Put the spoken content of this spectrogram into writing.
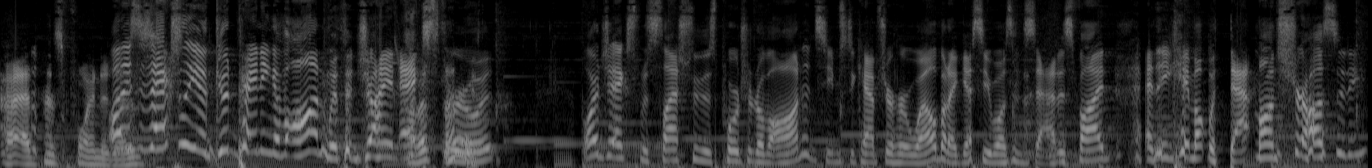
At this point, it is. Oh, this is actually a good painting of Ann with a giant X that's through nice. it. Large X was slashed through this portrait of Ann. It seems to capture her well, but I guess he wasn't satisfied. And then he came up with that monstrosity.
